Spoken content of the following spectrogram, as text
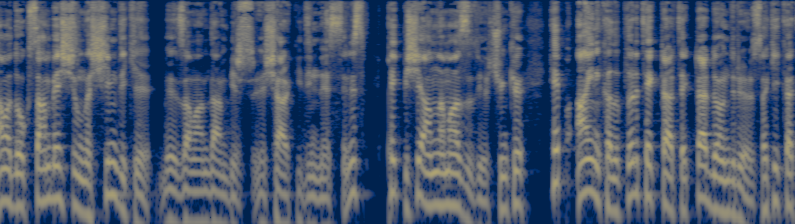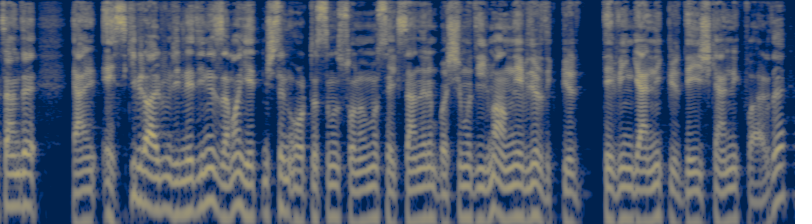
Ama 95 yılında şimdiki zamandan bir şarkı dinletseniz pek bir şey anlamazdı diyor. Çünkü hep aynı kalıpları tekrar tekrar döndürüyoruz. Hakikaten de yani eski bir albüm dinlediğiniz zaman 70'lerin ortası mı sonu mu 80'lerin başı mı değil mi anlayabilirdik. Bir devingenlik bir değişkenlik vardı.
